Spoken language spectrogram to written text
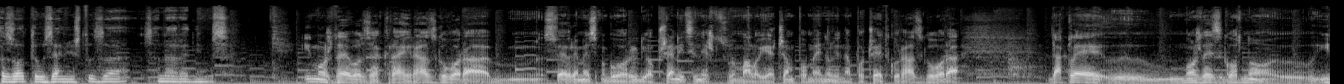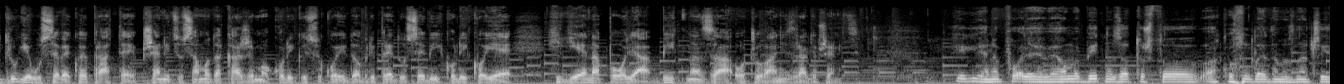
azota u zemljištu za, za naredni usev. I možda evo za kraj razgovora, sve vreme smo govorili o pšenici, nešto smo malo ječam pomenuli na početku razgovora, Dakle, možda je zgodno i druge useve koje prate pšenicu, samo da kažemo koliko su koji dobri predusevi i koliko je higijena polja bitna za očuvanje zdravlja pšenice higijena polja je veoma bitna zato što ako gledamo znači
